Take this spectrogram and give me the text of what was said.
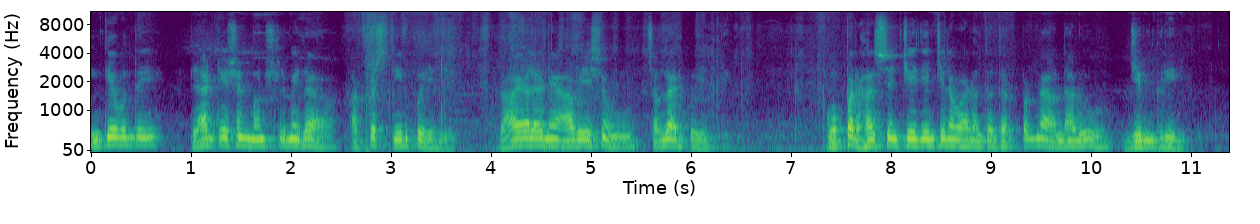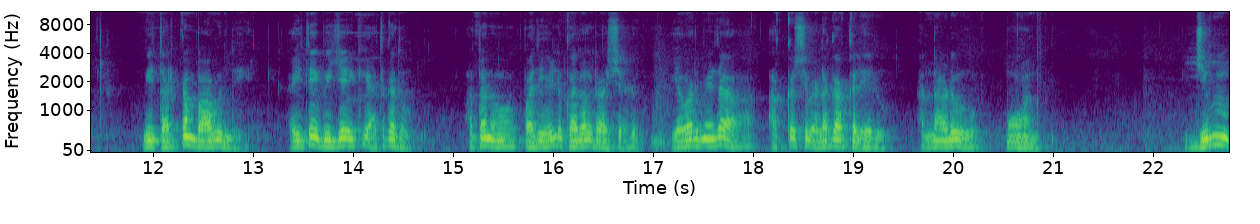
ఇంకేముంది? ప్లాంటేషన్ మనుషుల మీద అక్కస్ తీరిపోయింది. రాయాలనే ఆవేశం చల్లారిపోయింది. గొప్ప రహస్యం ఛేదించిన వాడంత దర్పంగా అన్నాడు జిమ్ గ్రీన్. మీ తర్కం బాగుంది. అయితే విజయ్కి అతకదు. అతను పదేళ్ళు కథలు రాశాడు. ఎవరి మీద అక్కసు వెళ్ళగక్కలేదు అన్నాడు మోహన్. జిమ్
